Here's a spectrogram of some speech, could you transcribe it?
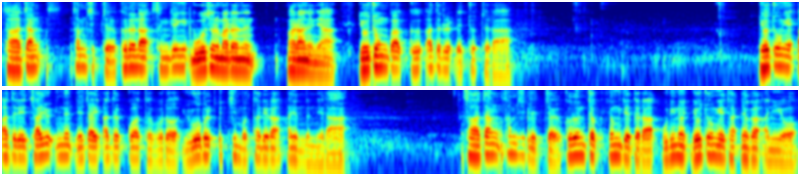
4장 30절. 그러나 성경이 무엇을 말하는 말하느냐? 요종과 그 아들을 내쫓으라. 여종의 아들이 자유 있는 여자의 아들과 더불어 유업을 얻지 못하리라 하였느니라. 4장 31절. 그런즉 형제들아 우리는 여종의 자녀가 아니요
